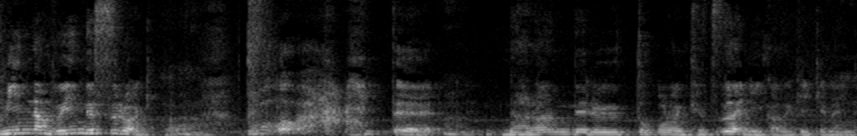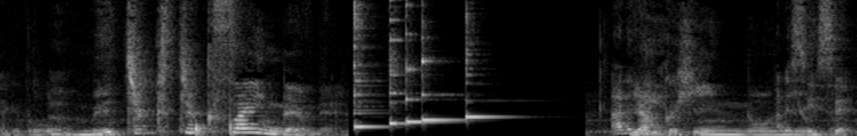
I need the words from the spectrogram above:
みんな部員でするわけよ。うブワーってん。並んでるところに手伝いに行かなきゃいけないんだけど、うん。めちゃくちゃ臭いんだよね。薬品のあれ匂い水性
